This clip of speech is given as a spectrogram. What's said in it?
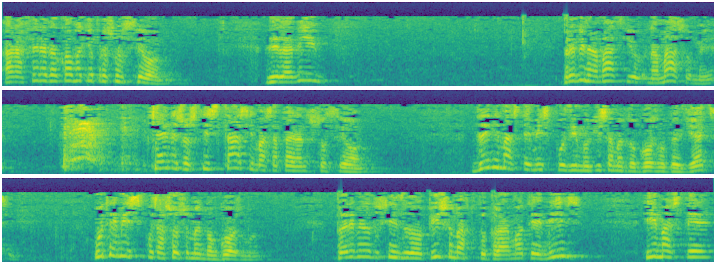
αναφέρεται ακόμα και προς τον Θεό δηλαδή πρέπει να, μάθει, να μάθουμε ποια είναι η σωστή στάση μας απέναντι στον Θεό δεν είμαστε εμείς που δημιουργήσαμε τον κόσμο παιδιά έτσι. Ούτε εμείς που θα σώσουμε τον κόσμο πρέπει να το συνειδητοποιήσουμε αυτό το πράγμα ότι εμείς είμαστε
